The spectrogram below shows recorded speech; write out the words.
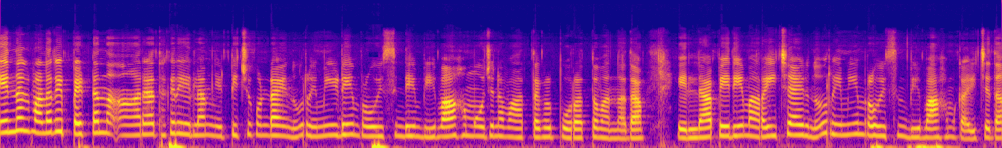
എന്നാൽ വളരെ പെട്ടെന്ന് ആരാധകരെയെല്ലാം ഞെട്ടിച്ചുകൊണ്ടായിരുന്നു റിമിയുടെയും റോയ്സിന്റെയും വിവാഹമോചന വാർത്തകൾ പുറത്തു വന്നത്. എല്ലാ പേരെയും അറിയിച്ചായിരുന്നു റിമിയും റോയ്സും വിവാഹം കഴിച്ചത്.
